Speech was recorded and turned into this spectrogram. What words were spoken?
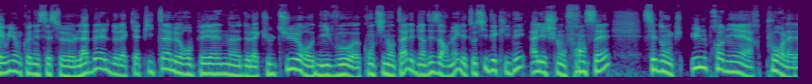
Et oui, on connaissait ce label de la capitale européenne de la culture au niveau euh, continental et bien désormais il est aussi décliné à l'échelon français. C'est donc une première pour la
